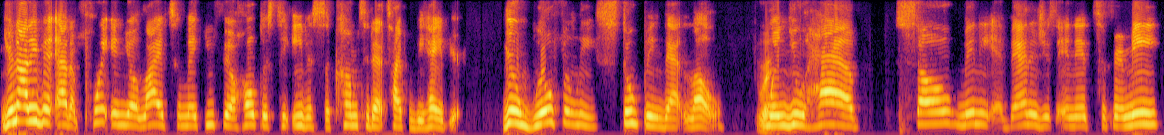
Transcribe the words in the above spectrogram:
you're not even at a point in your life to make you feel hopeless to even succumb to that type of behavior. You're willfully stooping that low Right. when you have so many advantages in it. So for me,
